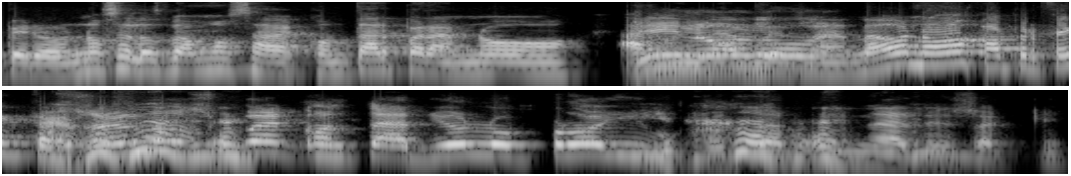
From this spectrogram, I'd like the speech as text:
pero no se los vamos a contar para no sí, no, no, no, no, está perfecto. Eso no se puede contar, yo lo prohíbo contar finales aquí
